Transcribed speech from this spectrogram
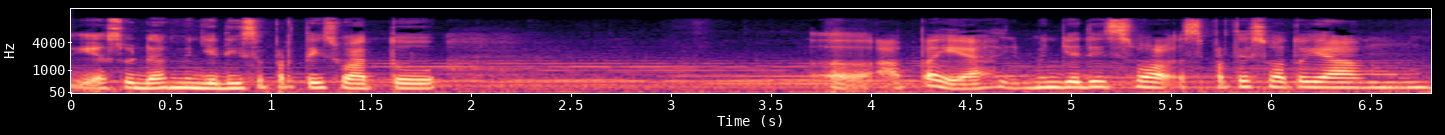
ya sudah menjadi seperti suatu uh, apa ya menjadi su seperti suatu yang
